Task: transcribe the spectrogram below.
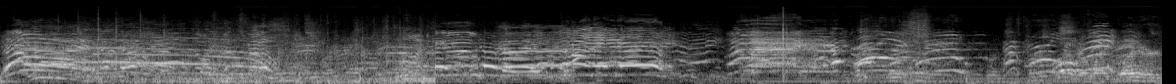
Yeah! 来人。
